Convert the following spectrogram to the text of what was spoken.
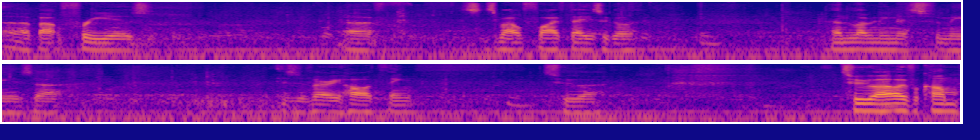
uh, about three years. Uh, it's about five days ago, and loneliness for me is uh, is a very hard thing to uh, to uh, overcome.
